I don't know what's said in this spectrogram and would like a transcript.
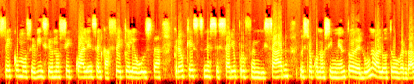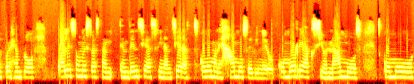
sé cómo se viste no sé cuál es el café que le gusta. Creo que es necesario profundizar nuestro conocimiento del uno al otro, ¿verdad? Por ejemplo, cuáles son nuestras tendencias financieras, cómo manejamos el dinero, cómo reaccionamos, cómo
